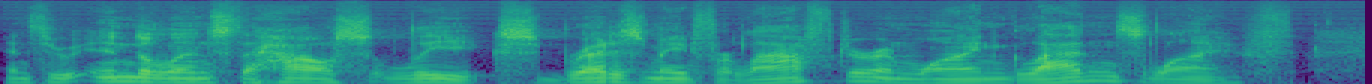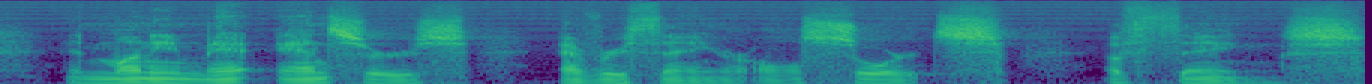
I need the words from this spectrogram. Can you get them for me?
and through indolence the house leaks. Bread is made for laughter, and wine gladdens life and money ma- answers everything or all sorts of things.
